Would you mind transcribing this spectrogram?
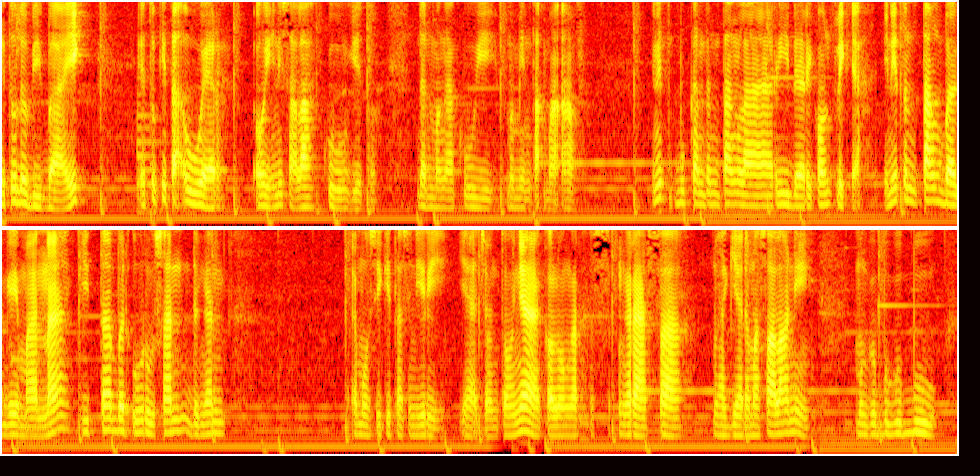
itu lebih baik itu kita aware oh ini salahku gitu. Dan mengakui meminta maaf. Ini bukan tentang lari dari konflik ya. Ini tentang bagaimana kita berurusan dengan emosi kita sendiri. Ya contohnya kalau ngerasa lagi ada masalah nih menggebu-gebu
